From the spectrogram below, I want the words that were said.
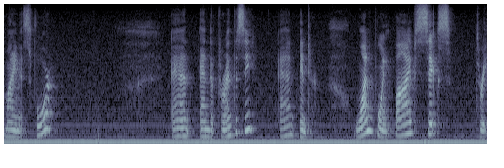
minus 4 and end the parenthesis and enter. 1.563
